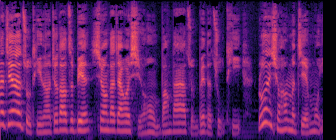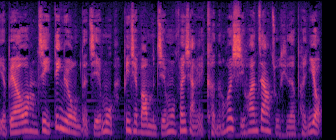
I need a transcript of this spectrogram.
那今天的主题呢，就到这边，希望大家会喜欢我们帮大家准备的主题。如果你喜欢我们节目，也不要忘记订阅我们的节目，并且把我们节目分享给可能会喜欢这样主题的朋友。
